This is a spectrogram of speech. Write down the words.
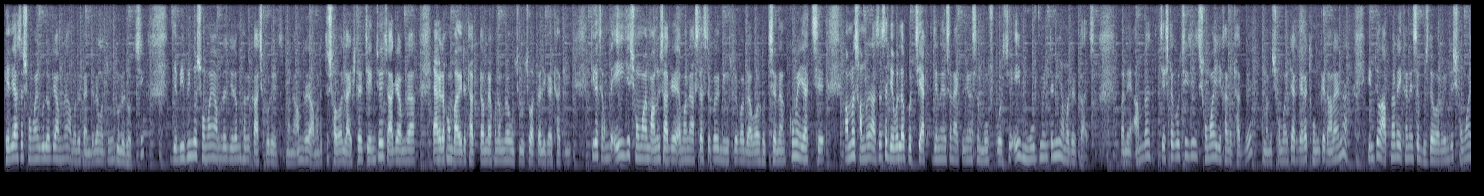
ফেলে আসা সময়গুলোকে আমরা আমাদের প্যান্ডেলের মাধ্যমে তুলে ধরছি। যে বিভিন্ন সময় আমরা যেরকমভাবে কাজ করে মানে আমরা, আমাদের তো সবার লাইফস্টাইল চেঞ্জ হয়েছে। আগে আমরা একরকম বাড়িতে থাকতাম, এখন আমরা উঁচু উঁচু অট্টালিকায় থাকি। ঠিক আছে, আমরা এই যে সময় মানুষ আগে মানে আস্তে আস্তে করে নিউজ পেপার ব্যবহার হচ্ছে না, কমে যাচ্ছে। আমরা সামনে আস্তে আস্তে ডেভেলপ হচ্ছি একটা জেনারেশন একটা জেনারেশন মুভ করছে। এই মুভমেন্টটা নিয়ে আমাদের কাজ। মানে আমরা চেষ্টা করছি যে সময় যেখানে থাকবে মানে সময়টা এক জায়গায় থমকে দাঁড়ায় না। কিন্তু আপনারা এখানে এসে বুঝতে পারবেন যে সময়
